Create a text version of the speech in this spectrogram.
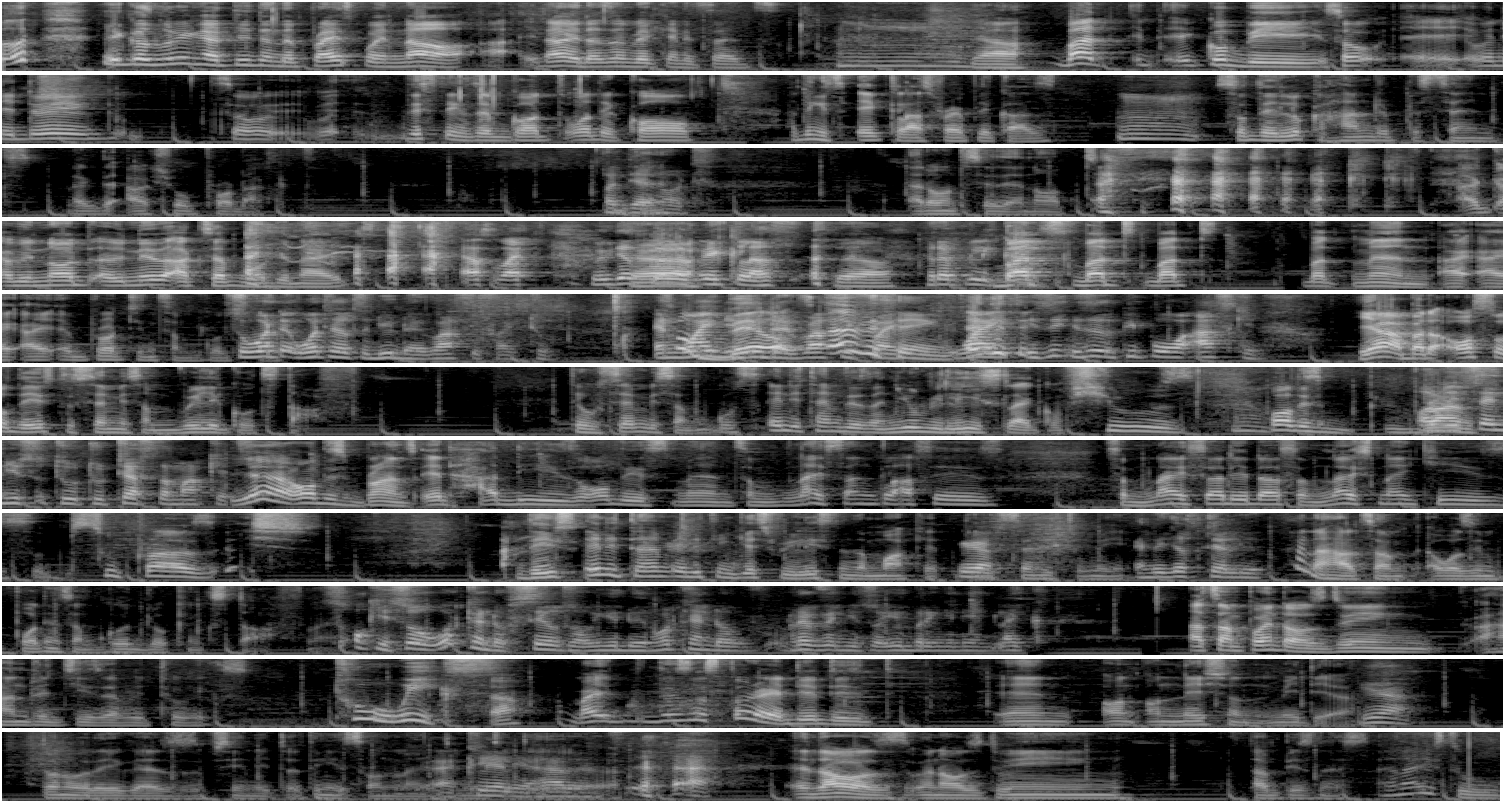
because, looking at it and the price point now, now it doesn't make any sense. Yeah, but it, it could be. So uh, when you're doing, so these things they've got what they call, I think it's A class replicas. So they look 100% like the actual product. But they're not. I don't want to say they're not. I, I mean, not I will neither accept nor deny why we'll just Yeah. call them A class Yeah. replicas. But but but but man, I I, I brought in some good. so what what else did you diversify to? And From why did you diversify? everything, Why anything. is it is it the people were asking? Yeah, but also they used to send me some really good stuff. They would send me some good. Anytime there's a new release, like of shoes, hmm. all these brands. Or they send you to to test the market? yeah, all these brands, Ed Hardy's, all these man, some nice sunglasses, some nice Adidas, some nice Nikes, some Supras. Ish. They used, anytime anything gets released in the market, Yeah. they send it to me. And they just tell you. And I had some. I was importing some good looking stuff, man. So, okay, so what kind of sales are you doing? What kind of revenues are you bringing in? Like At some point, I was doing 100 G's every two weeks. two weeks. Yeah, my there's a story I did it in on, on Nation Media. Yeah, Don't know whether you guys have seen it. I think it's online. uh, clearly I haven't. And that was when I was doing that business, and I used to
